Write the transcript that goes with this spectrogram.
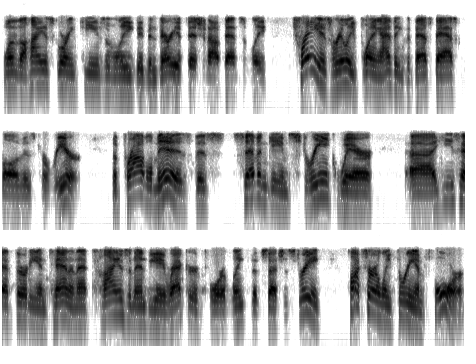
one of the highest scoring teams in the league. They've been very efficient offensively. Trae is really playing, I think, the best basketball of his career. The problem is this seven game streak where uh, he's had 30 and 10, and that ties an NBA record for length of such a streak. Hawks are only three and four.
